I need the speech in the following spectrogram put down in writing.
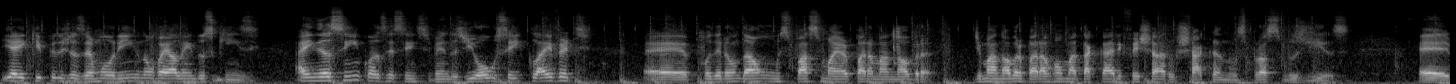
e a equipe do José Mourinho não vai além dos 15. Ainda assim, com as recentes vendas de Olsen e Kluivert, é, poderão dar um espaço maior para manobra de manobra para Roma atacar e fechar o Chaka nos próximos dias. É,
